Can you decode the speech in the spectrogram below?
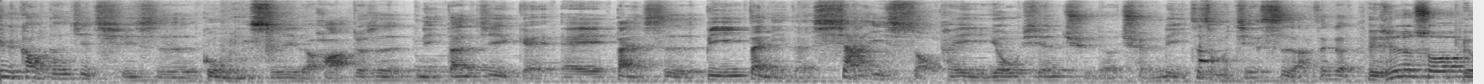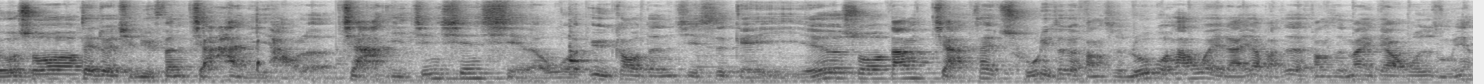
预告登记其实顾名思义的话，就是你登记给 A，但是 B 在你的下一手可以优先取得权利。这怎么解释啊？这个也就是说，比如说这对情侣分甲和乙好了，甲已经先写了我预告登记是给乙，也就是说。当甲在处理这个房子，如果他未来要把这个房子卖掉，或是怎么样，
